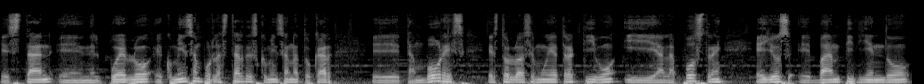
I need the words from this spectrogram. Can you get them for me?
están en el pueblo, eh, comienzan por las tardes, comienzan a tocar eh, tambores. Esto lo hace muy atractivo y a la postre ellos van pidiendo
